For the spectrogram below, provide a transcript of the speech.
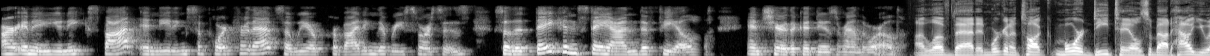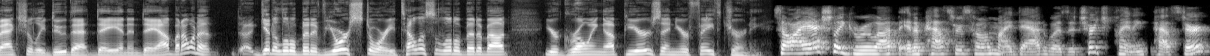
are in a unique spot and needing support for that. So we are providing the resources so that they can stay on the field and share the good news around the world. I love that. And we're going to talk more details about how you actually do that day in and day out. But I want to Uh, get a little bit of your story. Tell us a little bit about your growing up years and your faith journey. So, I actually grew up in a pastor's home. My dad was a church planting pastor.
